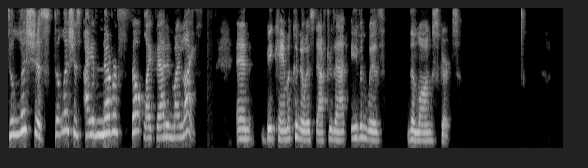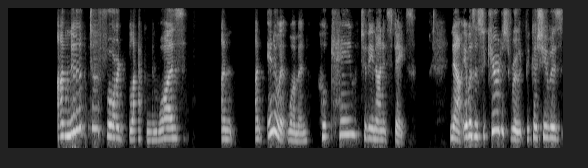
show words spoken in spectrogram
Delicious, delicious. I have never felt like that in my life. And became a canoeist after that, even with the long skirts. Anauta Ford Blackman was an, an Inuit woman who came to the United States. Now, it was a circuitous route because she was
